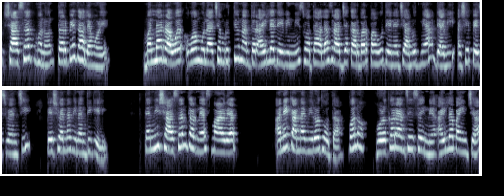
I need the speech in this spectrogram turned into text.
शासक म्हणून तर्फे झाल्यामुळे मल्हारराव व मुलाच्या मृत्यूनंतर अहिल्यादेवींनी स्वतःलाच राज्यकारभार पाहू देण्याची अनुज्ञा द्यावी असे पेशव्यांची पेशव्यांना विनंती केली. त्यांनी शासन करण्यास माळव्यात अनेकांना विरोध होता. पण होळकरांचे सैन्य अहिल्याबाईंच्या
